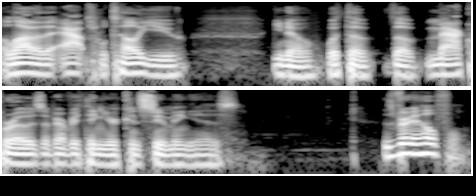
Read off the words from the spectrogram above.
A lot of the apps will tell you, you know, what the, the macros of everything you're consuming is. It's very helpful.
